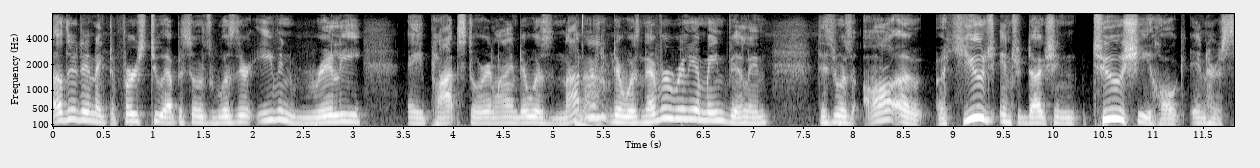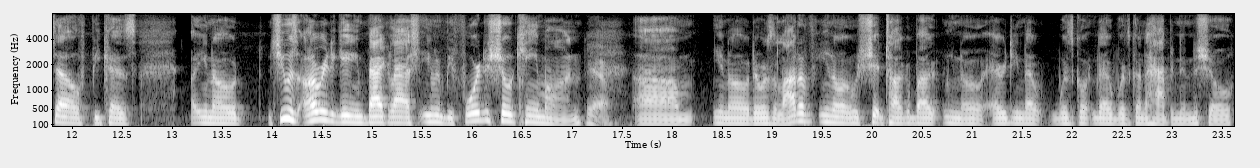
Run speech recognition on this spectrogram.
other than like the first two episodes, was there even really a plot storyline? There was not No. really. There was never really a main villain. This was all a, a huge introduction to She Hulk in herself because, uh, you know, she was already getting backlash even before the show came on. yeah. Um, you know, there was a lot of you know shit talk about you know everything that was going that was going to happen in the show.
